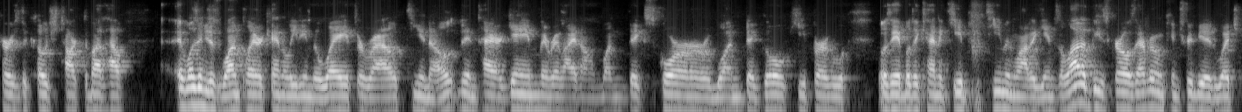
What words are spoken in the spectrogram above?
Kurz, the coach, talked about how it wasn't just one player kind of leading the way throughout, you know, the entire game. They relied on one big scorer, one big goalkeeper who was able to kind of keep the team in a lot of games. A lot of these girls, everyone contributed, which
